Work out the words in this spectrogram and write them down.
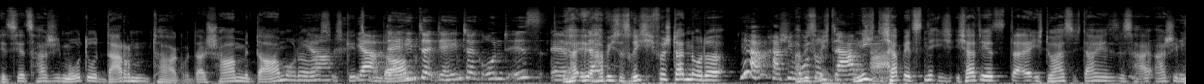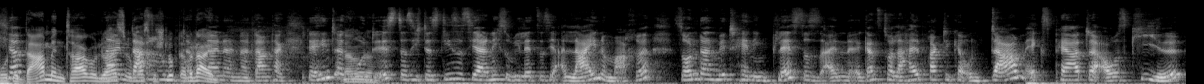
ist jetzt Hashimoto Darmtag. Und da Scham mit Darm oder ja. was? Es geht ja um der, Darm. Hinter, der Hintergrund ist. ähm, ja, habe ich das richtig verstanden oder Ja, Hashimoto? Darmtag. Nicht, ich habe jetzt nicht, ich, ich hatte jetzt, da, ich, du hast, ich dachte jetzt es ist Ha- Hashimoto Damentag und du hast irgendwas Darm- geschluckt, aber nein. Nein, nein, nein, Darmtag. Der Hintergrund Darmtag. ist, dass ich das dieses Jahr nicht so wie letztes Jahr alleine mache, sondern mit Henning Pless. Das ist ein äh, ganz toller Heilpraktiker und Darmexperte aus Kiel.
